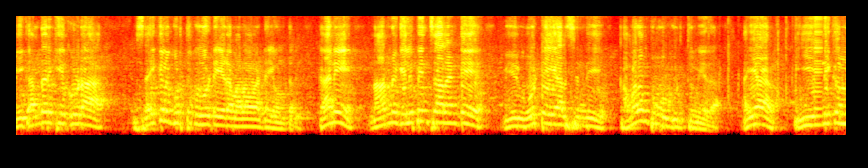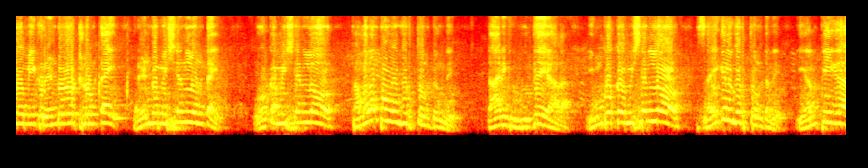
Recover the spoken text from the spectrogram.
మీకందరికీ కూడా సైకిల్ గుర్తుకు ఓటేయడం అలవాటై ఉంటుంది. కానీ నన్ను గెలిపించాలంటే మీరు ఓటేయాల్సింది కమలం పువ్వు గుర్తు మీద. అయ్యా ఈ ఎన్నికల్లో మీకు రెండు ఓట్లు ఉంటాయి రెండు మిషన్లు ఉంటాయి ఒక మిషన్లో కమలం పువ్వు గుర్తుంటుంది దానికి గుద్దేయాల. ఇంకొక మిషన్లో సైకిల్ గుర్తుంటుంది ఎంపీగా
